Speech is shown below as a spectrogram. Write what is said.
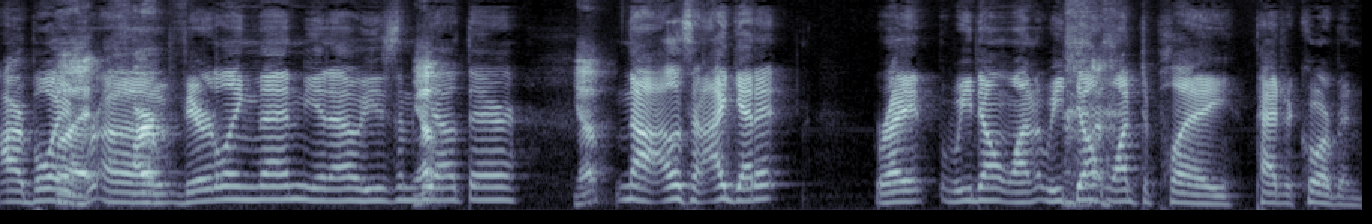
our boy but uh, Harp- Vierling. Then you know he's gonna be out there. Yep. No, listen, I get it. Right? We don't want we don't want to play Patrick Corbin,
